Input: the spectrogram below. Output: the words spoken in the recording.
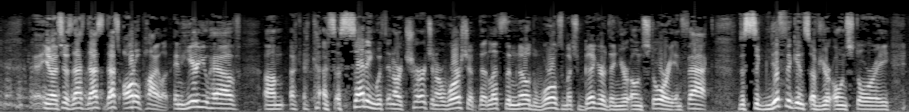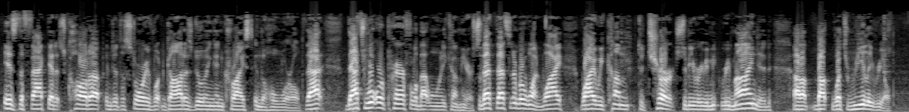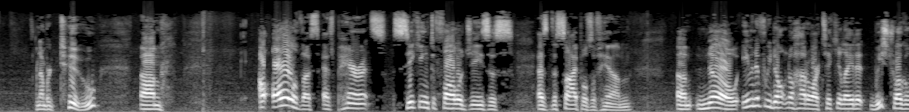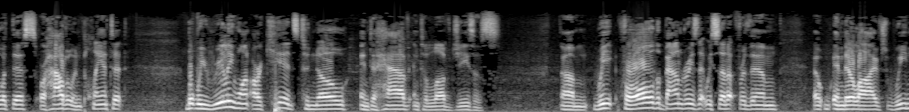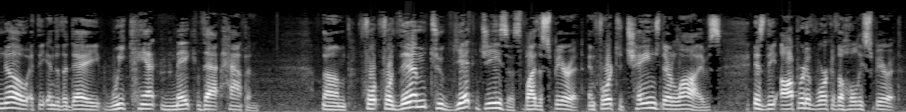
you know, it's just that's that's that's autopilot. And here you have um, a, a, a, setting within our church and our worship that lets them know the world's much bigger than your own story. In fact, the significance of your own story is the fact that it's caught up into the story of what God is doing in Christ in the whole world. That that's what we're prayerful about when we come here. So that that's number one. Why why we come to church to be re- reminded uh, about what's really real. Number two. Um, all of us as parents seeking to follow Jesus as disciples of Him um, know, even if we don't know how to articulate it, we struggle with this or how to implant it, but we really want our kids to know and to have and to love Jesus. Um, we, for all the boundaries that we set up for them uh, in their lives, we know at the end of the day we can't make that happen um, for, for them to get Jesus by the Spirit and for it to change their lives is the operative work of the Holy Spirit.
